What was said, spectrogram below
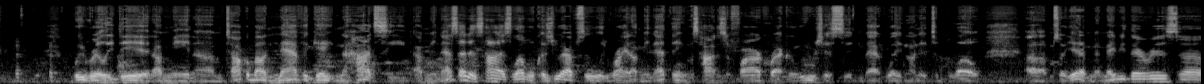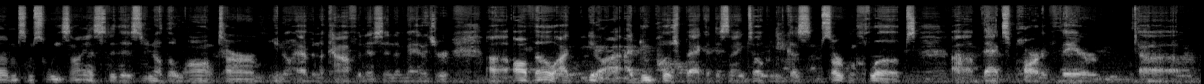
we really did. I mean, um, talk about navigating the hot seat. I mean, that's at its highest level because you're absolutely right. I mean, that thing was hot as a firecracker. We were just sitting back waiting on it to blow. Um, so yeah, maybe there is um, some sweet science to this. You know, the long term. You know, having the confidence in the manager. Uh, although I, you know, I, I, do push back at the same token because certain clubs, uh, that's part of their uh,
